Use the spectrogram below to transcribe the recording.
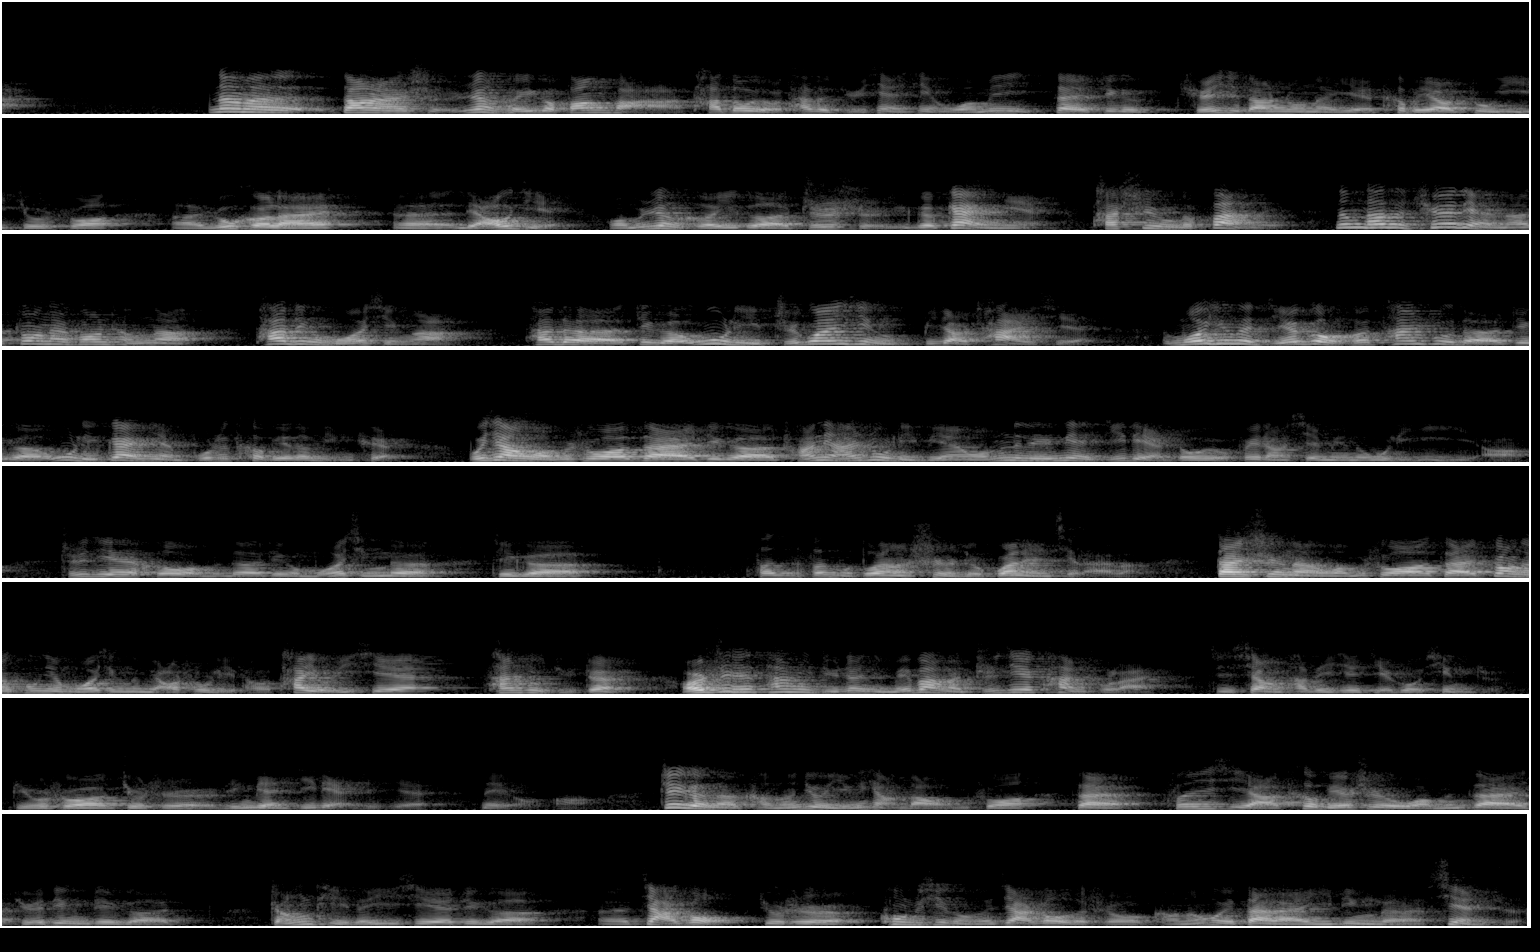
那么当然是任何一个方法啊它都有它的局限性。我们在这个学习当中呢也特别要注意，就是说呃如何来呃了解我们任何一个知识一个概念它适用的范围。那么它的缺点呢，状态方程呢它这个模型啊它的这个物理直观性比较差一些，模型的结构和参数的这个物理概念不是特别的明确。不像我们说，在这个传递函数里边，我们的零点几点都有非常鲜明的物理意义啊，直接和我们的这个模型的这个分子分母多项式就关联起来了。但是呢，我们说在状态空间模型的描述里头，它有一些参数矩阵，而这些参数矩阵你没办法直接看出来，就像它的一些结构性质，比如说就是零点几点这些内容啊，这个呢可能就影响到我们说在分析啊，特别是我们在决定这个。整体的一些这个呃架构，就是控制系统的架构的时候，可能会带来一定的限制，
